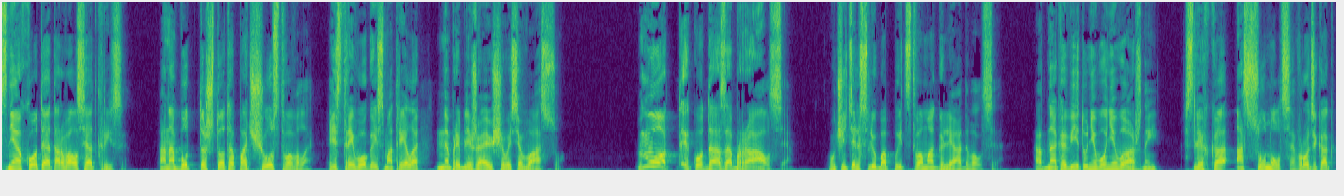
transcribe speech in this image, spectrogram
с неохотой оторвался от Крисы. Она будто что-то почувствовала и с тревогой смотрела на приближающегося Вассу. «Вот ты куда забрался!» Учитель с любопытством оглядывался. Однако вид у него неважный. Слегка осунулся, вроде как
